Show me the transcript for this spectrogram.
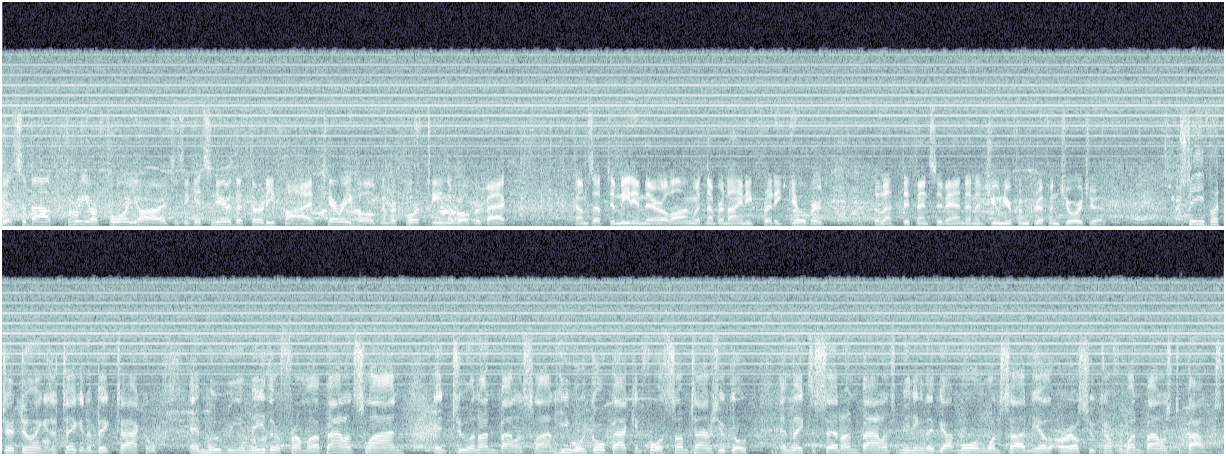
Gets about three or four yards as he gets near the 35. Terry Hoage, number 14, the rover back, comes up to meet him there along with number 90, Freddie Gilbert, the left defensive end and a junior from Griffin, Georgia. Steve, what they're doing is they're taking a big tackle and moving him either from a balanced line into an unbalanced line. He will go back and forth. Sometimes he'll go and make the set unbalanced, meaning they've got more on one side than the other, or else he'll come from unbalanced to balanced.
